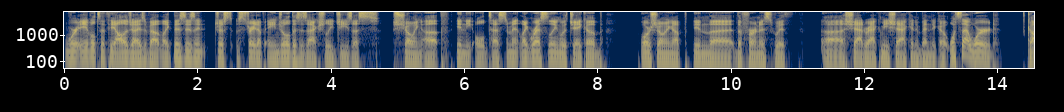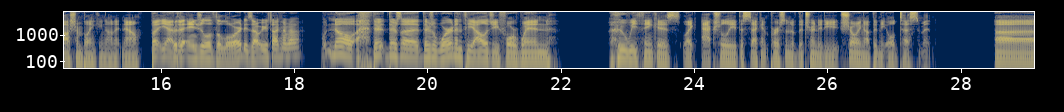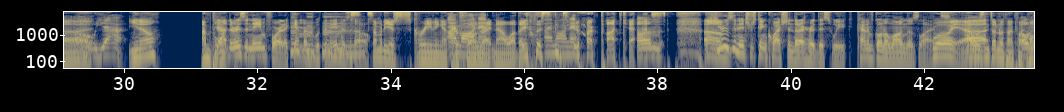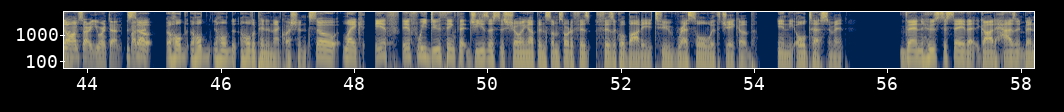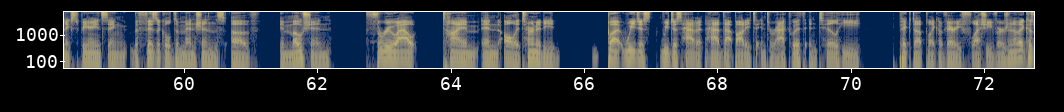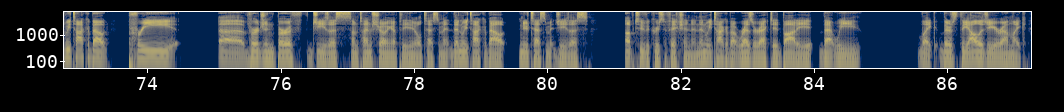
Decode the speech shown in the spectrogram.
we're able to theologize about like this isn't just a straight up angel. This is actually Jesus showing up in the Old Testament, like wrestling with Jacob, or showing up in the the furnace with uh, Shadrach, Meshach, and Abednego. What's that word? Gosh, I'm blanking on it now. But yeah, the angel of the Lord. Is that what you're talking about? no, there, there's a there's a word in theology for when who we think is like actually the second person of the Trinity showing up in the Old Testament. Uh, oh, yeah. you know, I'm bl- Yeah, there is a name for it. I can't remember what the name is, though. Somebody is screaming at their I'm phone right now while they listen on to it. our podcast. Um, Here's an interesting question that I heard this week, kind of going along those lines. Whoa, wait, I Uh, wasn't done with my point. Oh, Hold no, on. I'm sorry. You weren't done. My so hold hold hold hold a pin in that question so like if if we do think that jesus is showing up in some sort of phys- physical body to wrestle with jacob in the old testament then who's to say that god hasn't been experiencing the physical dimensions of emotion throughout time and all eternity? But we just we just haven't had that body to interact with until he picked up like a very fleshy version of it. Because we talk about pre uh, virgin birth Jesus sometimes showing up in the Old Testament. Then we talk about New Testament Jesus up to the crucifixion, and then we talk about resurrected body that we like. There's theology around like,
